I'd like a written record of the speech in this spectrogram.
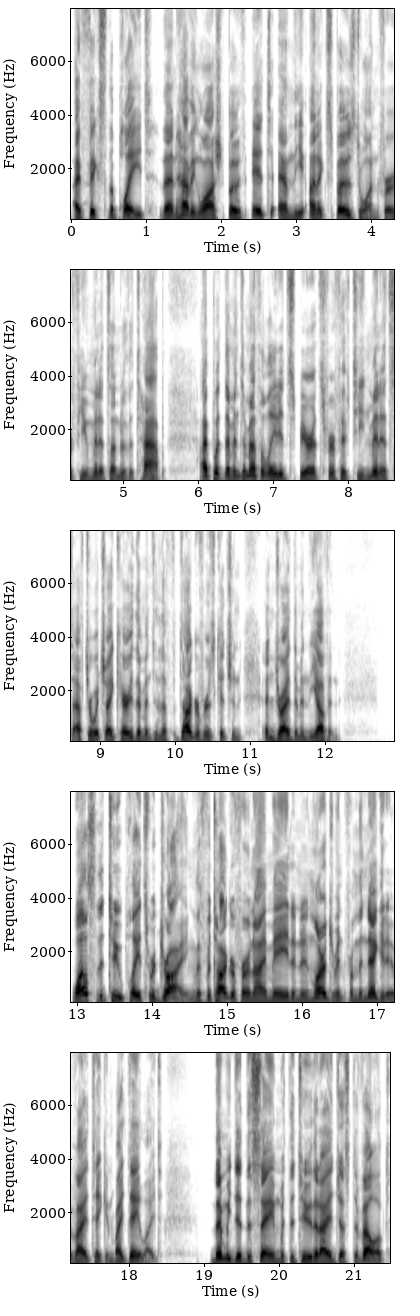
I fixed the plate, then, having washed both it and the unexposed one for a few minutes under the tap, I put them into methylated spirits for 15 minutes, after which I carried them into the photographer's kitchen and dried them in the oven. Whilst the two plates were drying, the photographer and I made an enlargement from the negative I had taken by daylight. Then we did the same with the two that I had just developed,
